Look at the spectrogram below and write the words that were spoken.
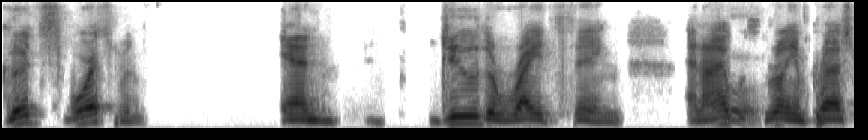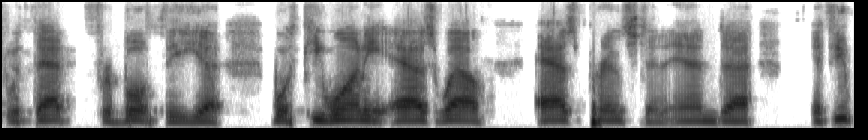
good sportsmen and do the right thing. And I was really impressed with that for both the uh, both Kewanee as well as Princeton. And uh, if you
